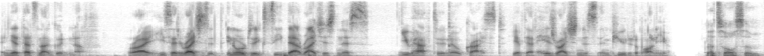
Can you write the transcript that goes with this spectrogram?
and yet that's not good enough. Right? He said, righteousness, in order to exceed that righteousness, you have to know Christ. You have to have his righteousness imputed upon you. That's awesome.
